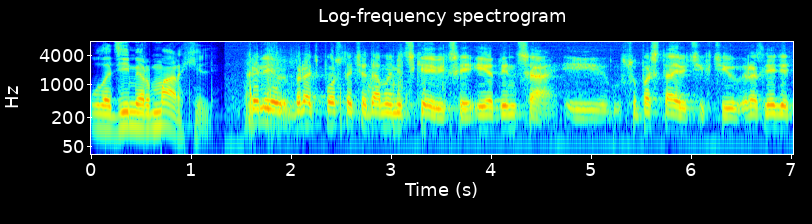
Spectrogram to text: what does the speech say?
Владимир Мархель. Калі браць постаць адама міцкевіча і адынца і супаставіць іх ці разгледзець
